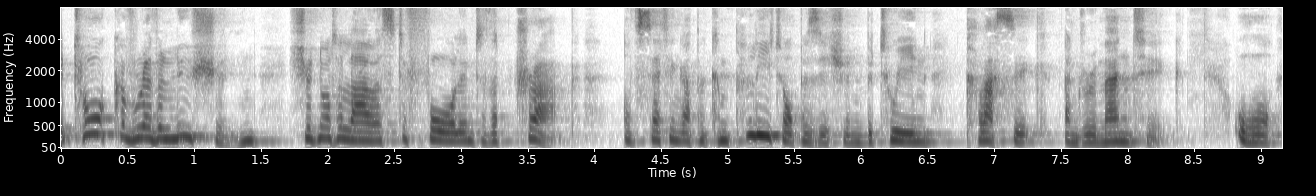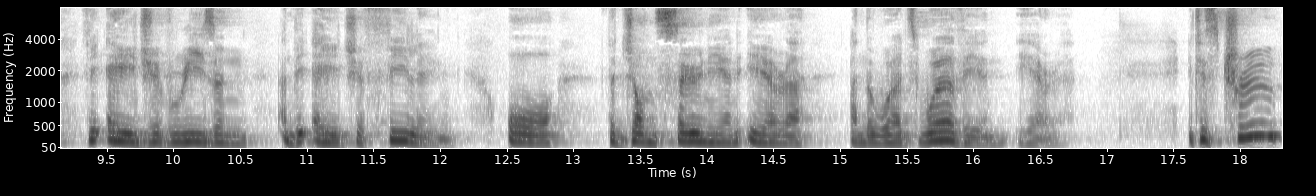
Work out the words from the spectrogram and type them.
But talk of revolution should not allow us to fall into the trap of setting up a complete opposition between classic and romantic, or the age of reason and the age of feeling, or the Johnsonian era and the Wordsworthian era. It is true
